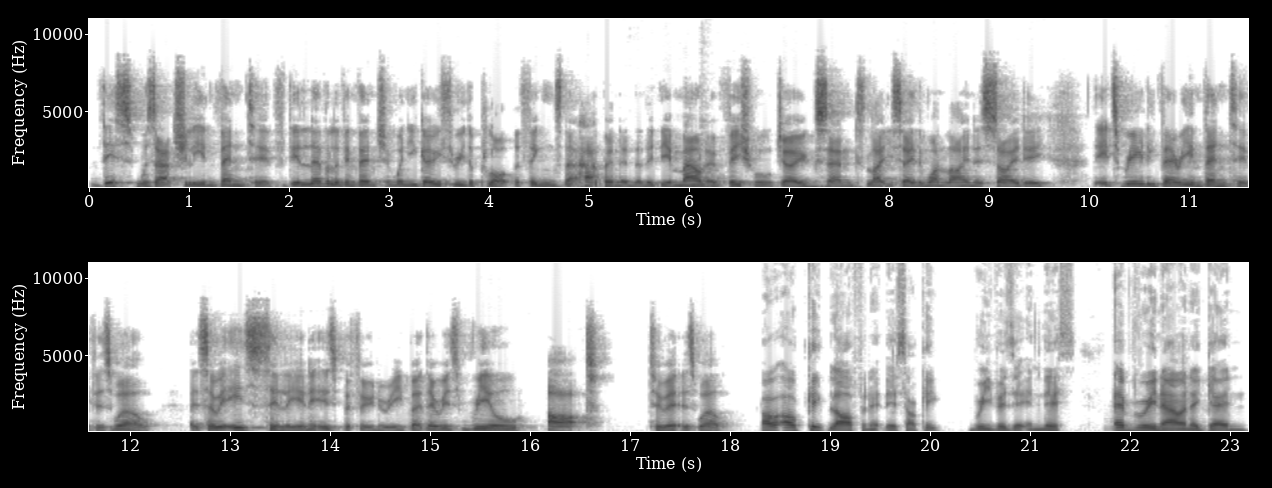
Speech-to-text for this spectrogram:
This was actually inventive. The level of invention when you go through the plot, the things that happen, and the, the amount of visual jokes, and like you say, the one-liners, sidey. It's really very inventive as well. So it is silly and it is buffoonery, but there is real art to it as well. I'll, I'll keep laughing at this. I'll keep revisiting this every now and again.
